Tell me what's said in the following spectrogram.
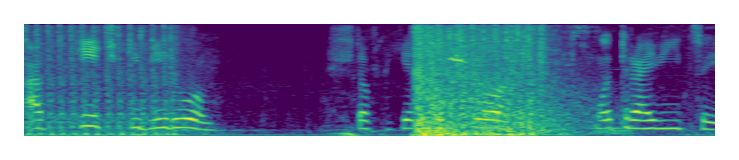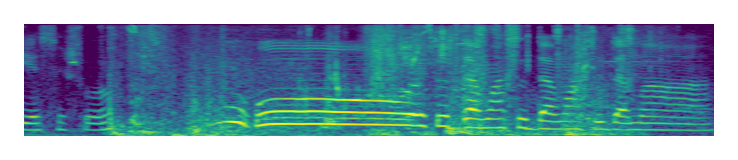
Аптечки берем. Чтоб если что, отравиться, если что. О, тут дома, тут дома, тут дома.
